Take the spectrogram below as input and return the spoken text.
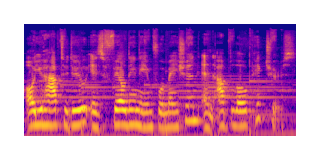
All you have to do is fill in the information and upload pictures.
